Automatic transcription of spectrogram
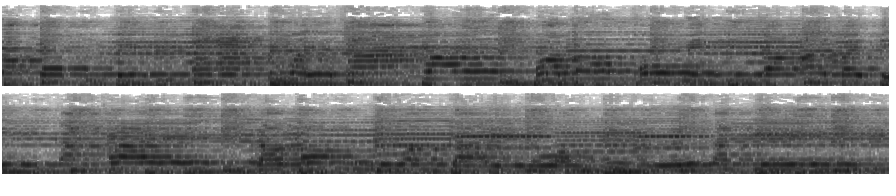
ต้องปกปิดปากด้วยสากไว้เพราะโรคโควิดจะไม่ไปติดกับใคร เราต้องรวมใจรวมมือกันเอง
